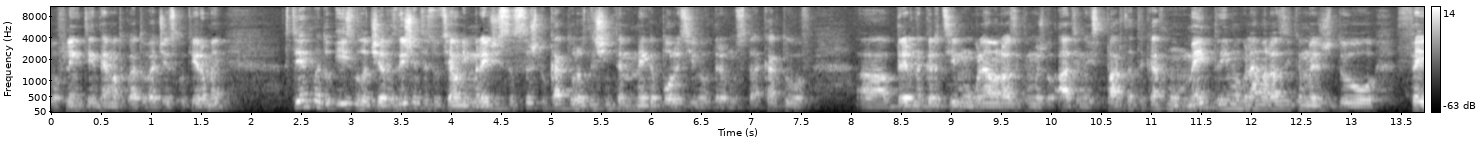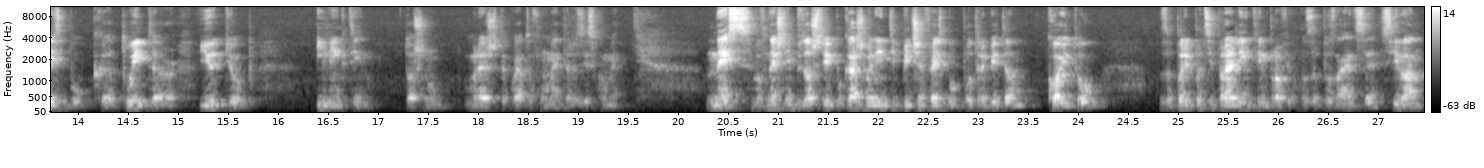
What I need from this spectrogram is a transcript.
в LinkedIn темата, която вече дискутираме, стигнахме до извода, че различните социални мрежи са също както различните мегаполиси в древността, както в Древна Гърция има голяма разлика между Атина и Спарта, така в момента има голяма разлика между Facebook, Twitter, YouTube и LinkedIn. Точно мрежата, която в момента разискваме. Днес, в днешния епизод ще ви покажем един типичен Facebook потребител, който за първи път си прави LinkedIn профил. Запознайте се с Иван.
